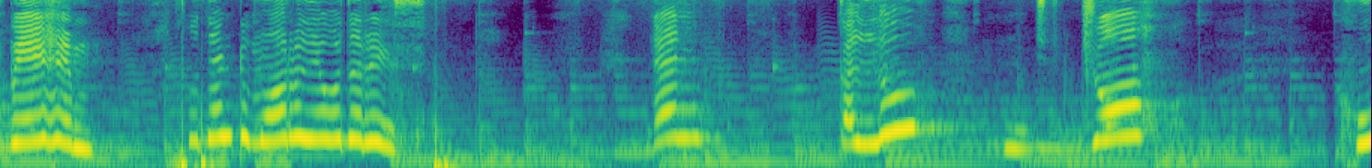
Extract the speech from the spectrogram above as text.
obey him. So then tomorrow there was the race. Then Kallu, Joe, who?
